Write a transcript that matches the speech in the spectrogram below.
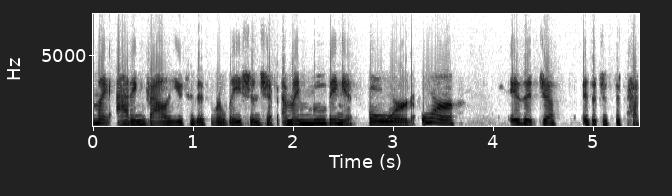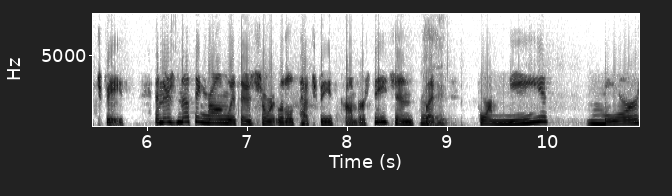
am I adding value to this relationship? Am I moving it forward? Or is it just is it just a touch base? And there's nothing wrong with those short little touch base conversations, right. but for me, more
